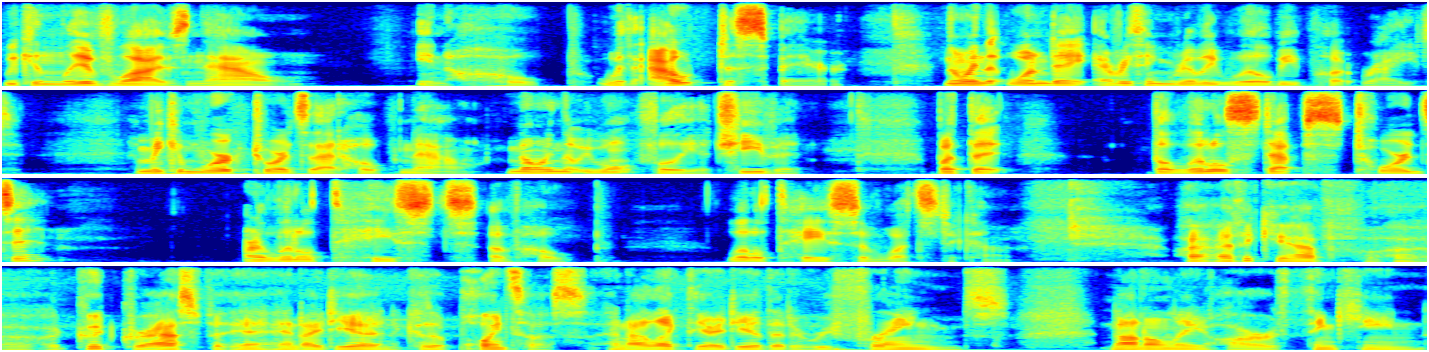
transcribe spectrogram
we can live lives now in hope, without despair, knowing that one day everything really will be put right. And we can work towards that hope now, knowing that we won't fully achieve it, but that the little steps towards it are little tastes of hope, little tastes of what's to come. I, I think you have a, a good grasp and, and idea because it points us. And I like the idea that it reframes not only our thinking,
